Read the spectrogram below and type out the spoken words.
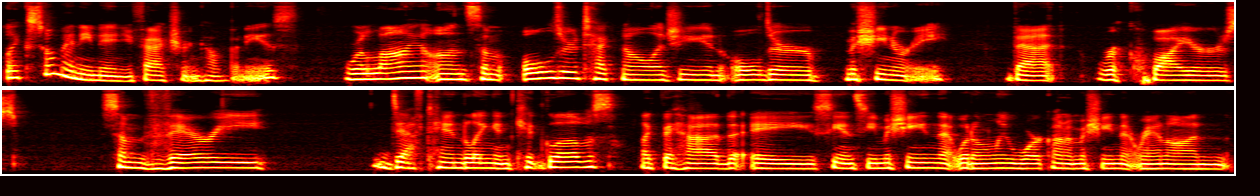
like so many manufacturing companies, rely on some older technology and older machinery that requires some very deft handling and kid gloves. Like they had a CNC machine that would only work on a machine that ran on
